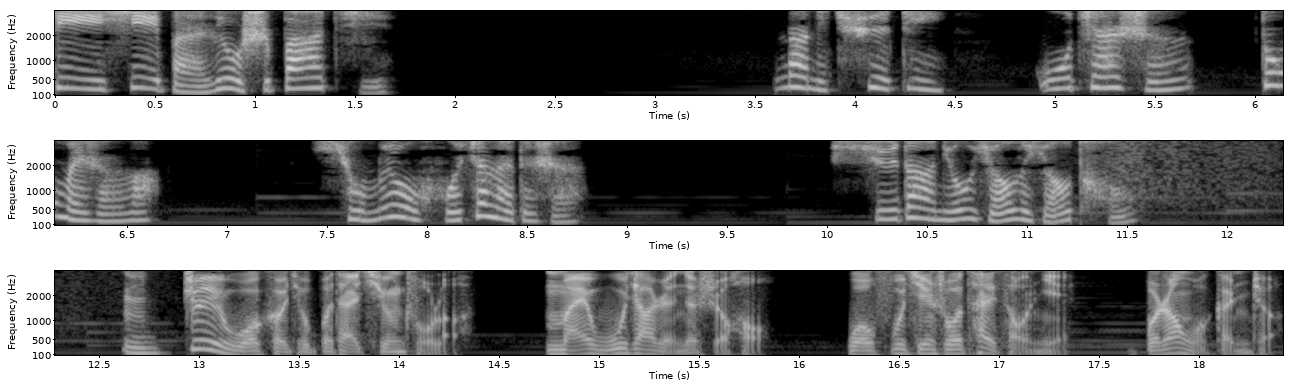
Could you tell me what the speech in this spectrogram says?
第一百六十八集。那你确定吴家人都没人了？有没有活下来的人？徐大牛摇了摇头。嗯，这我可就不太清楚了。埋吴家人的时候，我父亲说太早年不让我跟着，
